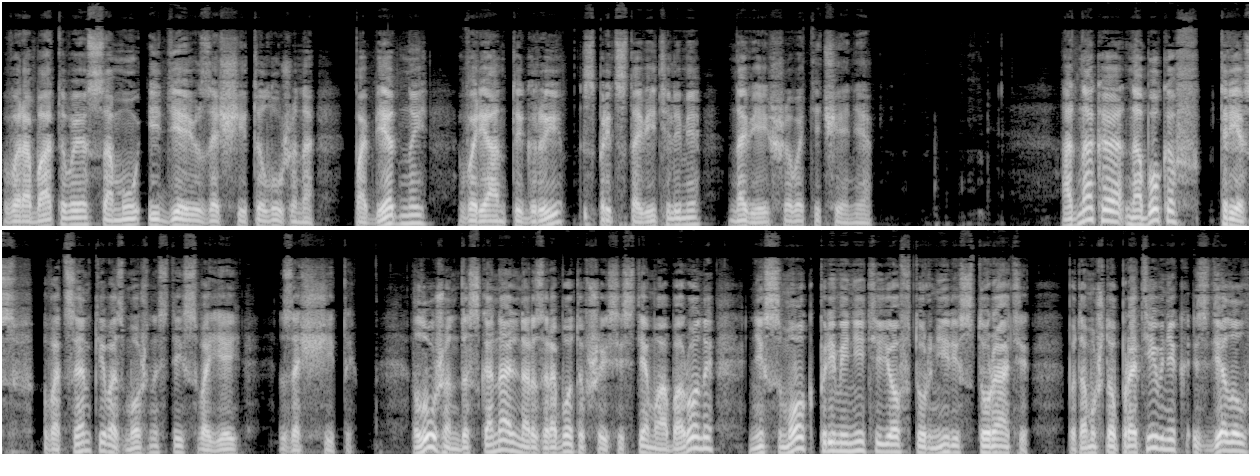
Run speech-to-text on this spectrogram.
вырабатывая саму идею защиты Лужина, победный вариант игры с представителями новейшего течения. Однако Набоков трезв в оценке возможностей своей защиты. Лужин, досконально разработавший систему обороны, не смог применить ее в турнире с Турати, потому что противник сделал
